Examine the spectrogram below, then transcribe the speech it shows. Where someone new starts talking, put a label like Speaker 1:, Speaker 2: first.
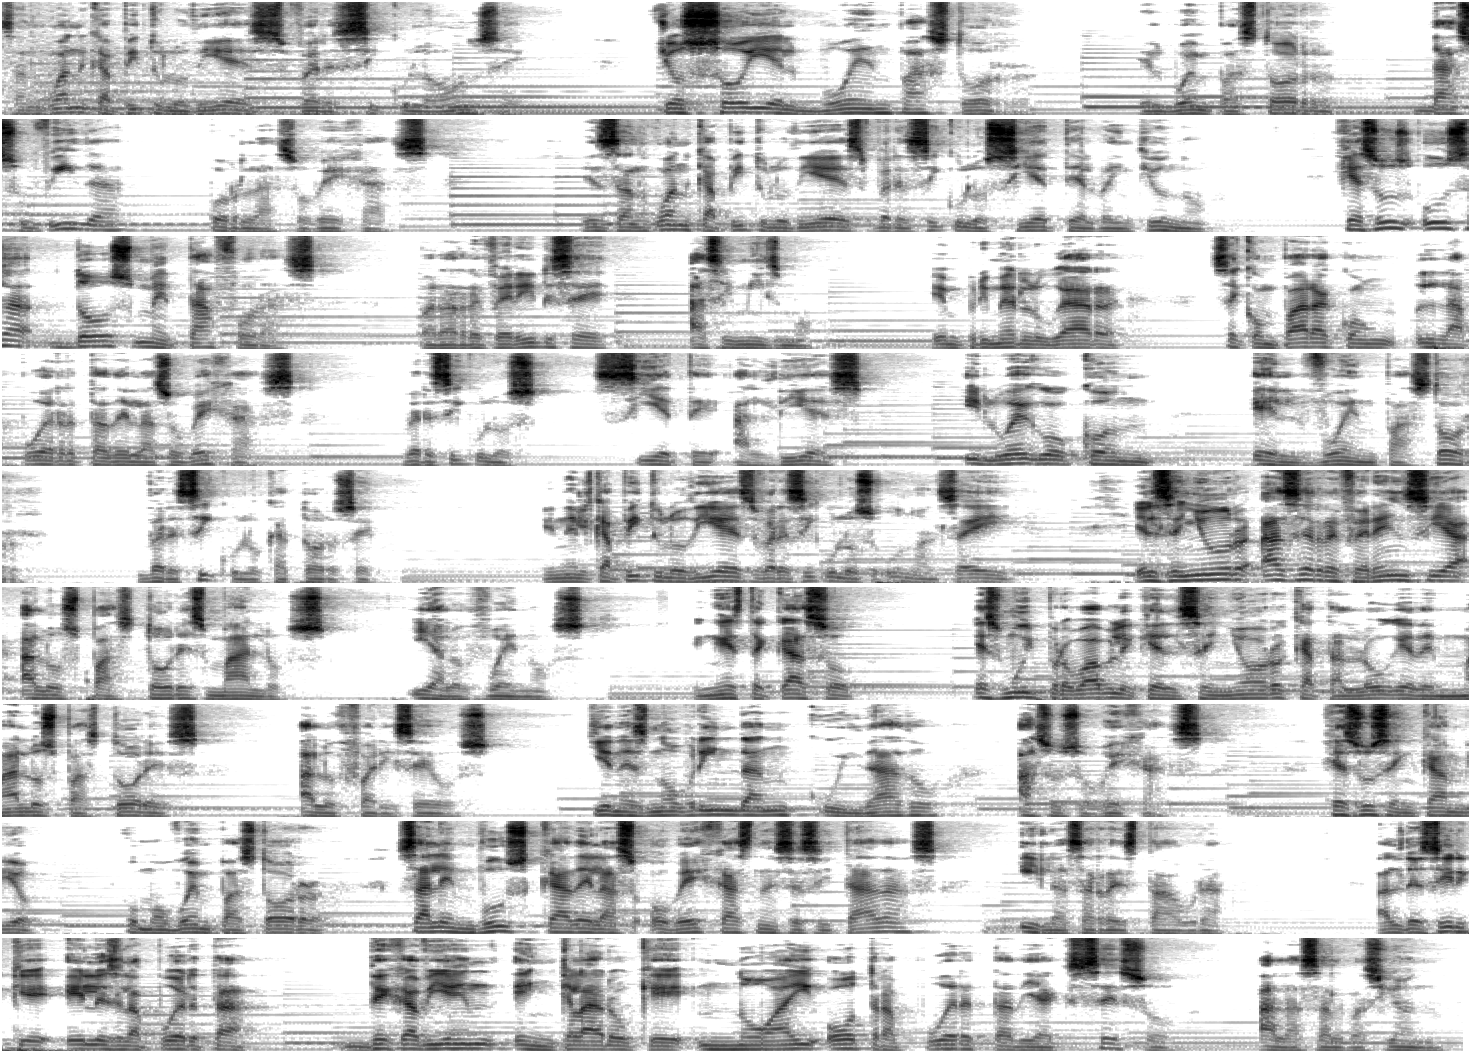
Speaker 1: San Juan capítulo 10, versículo 11. Yo soy el buen pastor. El buen pastor da su vida por las ovejas. En San Juan capítulo 10, versículo 7 al 21, Jesús usa dos metáforas para referirse a sí mismo. En primer lugar, se compara con la puerta de las ovejas, versículos 7 al 10, y luego con el buen pastor, versículo 14. En el capítulo 10, versículos 1 al 6, el Señor hace referencia a los pastores malos y a los buenos. En este caso, es muy probable que el Señor catalogue de malos pastores a los fariseos, quienes no brindan cuidado a sus ovejas. Jesús, en cambio, como buen pastor, sale en busca de las ovejas necesitadas y las restaura. Al decir que Él es la puerta, deja bien en claro que no hay otra puerta de acceso a la salvación.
